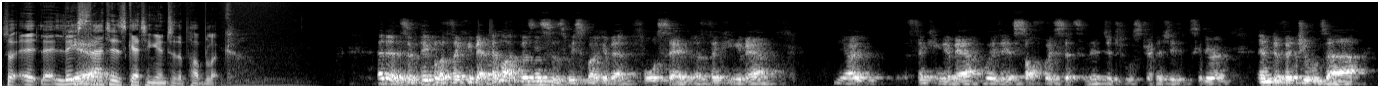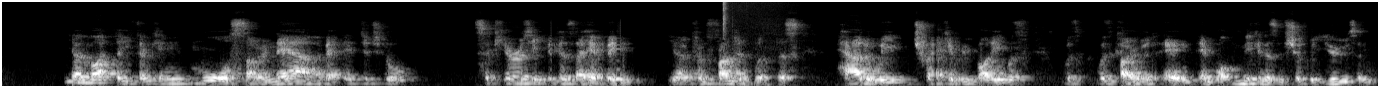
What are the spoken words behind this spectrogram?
So at, at least yeah. that is getting into the public. It is, and people are thinking about that. Like businesses we spoke about before, Sam, are thinking about, you know, thinking about where their software sits and their digital strategies, etc. Individuals are, you know, likely thinking more so now about their digital security because they have been, you know, confronted with this. How do we track everybody with with, with COVID and, and what mechanisms should we use and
